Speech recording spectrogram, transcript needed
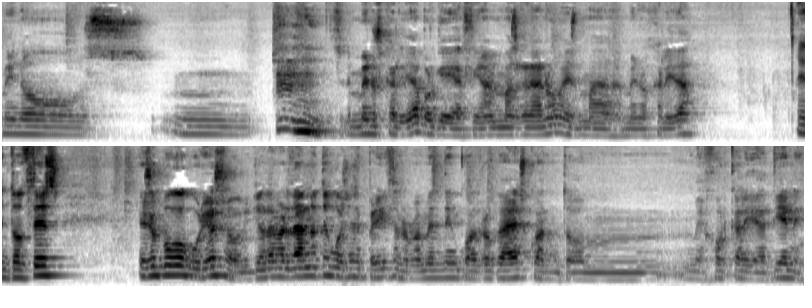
menos, mm, menos calidad porque al final más grano es más, menos calidad. Entonces, es un poco curioso. Yo la verdad no tengo esa experiencia. Normalmente en 4K es cuanto mejor calidad tiene.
